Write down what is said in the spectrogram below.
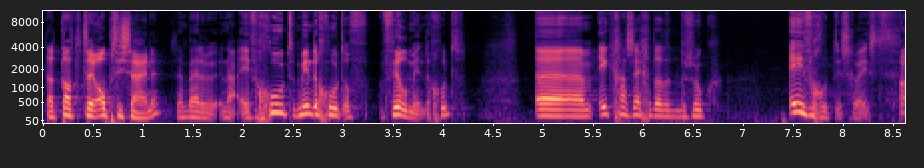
dat dat de twee opties zijn, hè? Zijn beide nou, even goed, minder goed of veel minder goed. Ehm, ik ga zeggen dat het bezoek even goed is geweest. Oh.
